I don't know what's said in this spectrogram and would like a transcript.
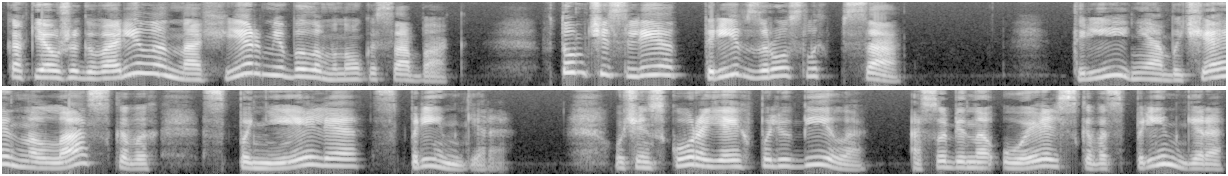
Как я уже говорила, на ферме было много собак, том числе три взрослых пса. Три необычайно ласковых спаниеля Спрингера. Очень скоро я их полюбила, особенно уэльского Спрингера,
